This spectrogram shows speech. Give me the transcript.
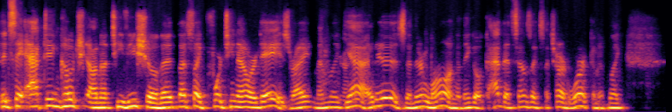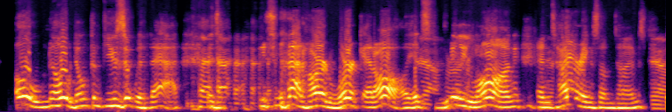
they'd say acting coach on a TV show that that's like 14 hour days, right? And I'm like, yeah, it is. And they're long. And they go, God, that sounds like such hard work. And I'm like, oh no, don't confuse it with that. It's, it's not hard work at all. It's yeah, really right. long and tiring sometimes. Yeah,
